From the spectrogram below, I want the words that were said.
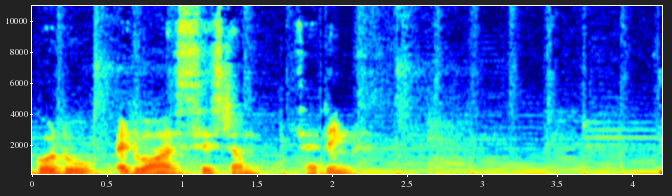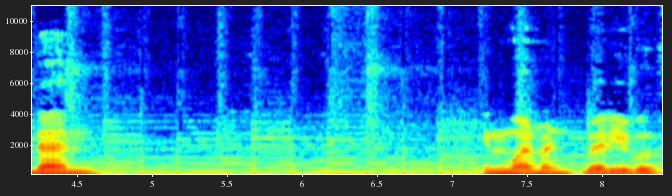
go to advanced system settings then environment variables.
